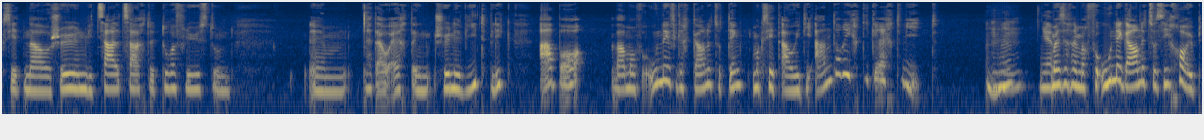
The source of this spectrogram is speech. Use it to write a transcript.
sieht dann auch schön, wie die Salzach dort durchfließt und ähm, hat auch echt einen schönen Weitblick. Aber, wenn man von unten vielleicht gar nicht so denkt, man sieht auch in die andere Richtung recht weit. Ja. Man ist sich nämlich von unten gar nicht so sicher, ob,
